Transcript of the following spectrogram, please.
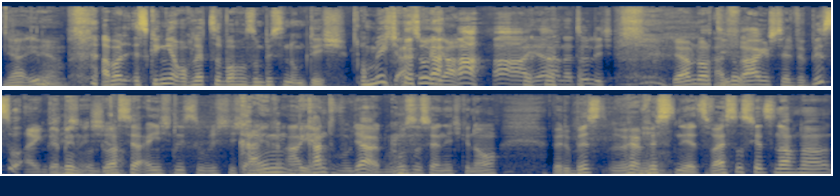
Ja, eben. Ja. Aber es ging ja auch letzte Woche so ein bisschen um dich. Um mich? Achso, ja. ja, natürlich. Wir haben noch die Hallo. Frage gestellt, wer bist du eigentlich? Wer bin ich, Und du ja. hast ja eigentlich nicht so richtig Kein erkannt. Ja, du wusstest ja nicht genau, wer du bist. Wer bist denn jetzt? Weißt du es jetzt nach einer,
